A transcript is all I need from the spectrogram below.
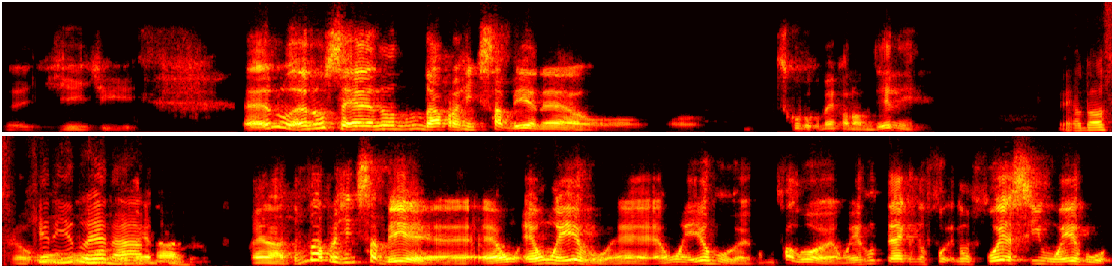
De, de... É, eu, não, eu, não, sei, não, não dá para a gente saber, né? O, o... Desculpa, como é que é o nome dele? É o nosso é querido Renato. Renato. Renato, não dá para a gente saber, é, é, um, é um erro, é, é, um erro, é como falou, é um erro técnico, não foi, não foi assim um erro,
